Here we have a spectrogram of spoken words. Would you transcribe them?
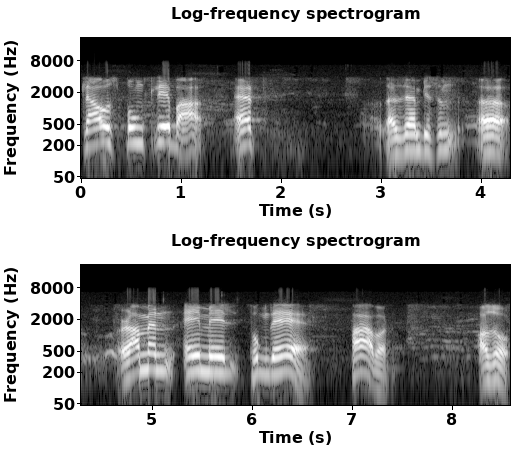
klaus.kleber at, ist ein bisschen, äh, ramenemail.de haben. Also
